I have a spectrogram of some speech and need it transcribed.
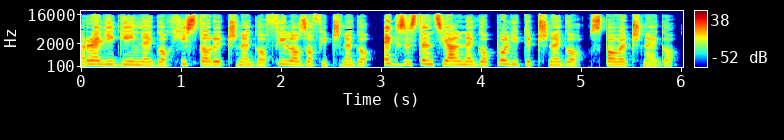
religijnego, historycznego, filozoficznego, egzystencjalnego, politycznego, społecznego.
